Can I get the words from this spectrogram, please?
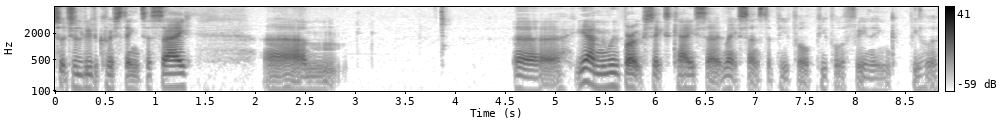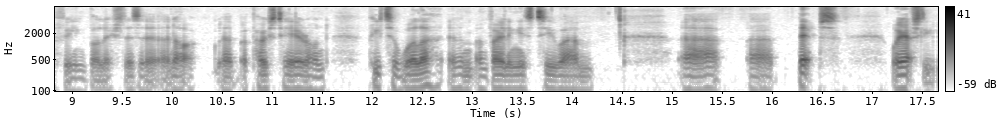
such a ludicrous thing to say. Um, uh, yeah, I mean we broke 6k, so it makes sense that people people are feeling people are feeling bullish. There's a an art, a, a post here on Pieter Wuille um, unveiling his two um, uh, uh, bips, where he actually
